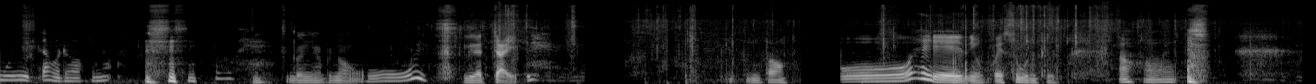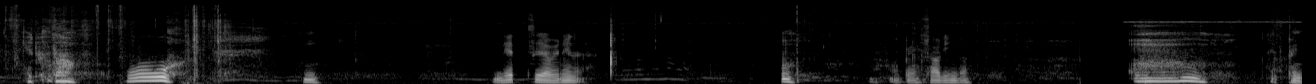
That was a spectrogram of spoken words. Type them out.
หมูนี่เก้าดอกพุ่นเนาะเบิ่งครับพี่น้องโอ้ยเหลือใจถึงต้อง โอ้ย นิวไปซูนถึงเอาเอา เฮ็ดเพิ่งต้องโอ้อืมเน็ตเสื้อไว้นี่แหละอืมเอาไปซาวดินก่อนอืมเฮ็ดเพิ่ง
